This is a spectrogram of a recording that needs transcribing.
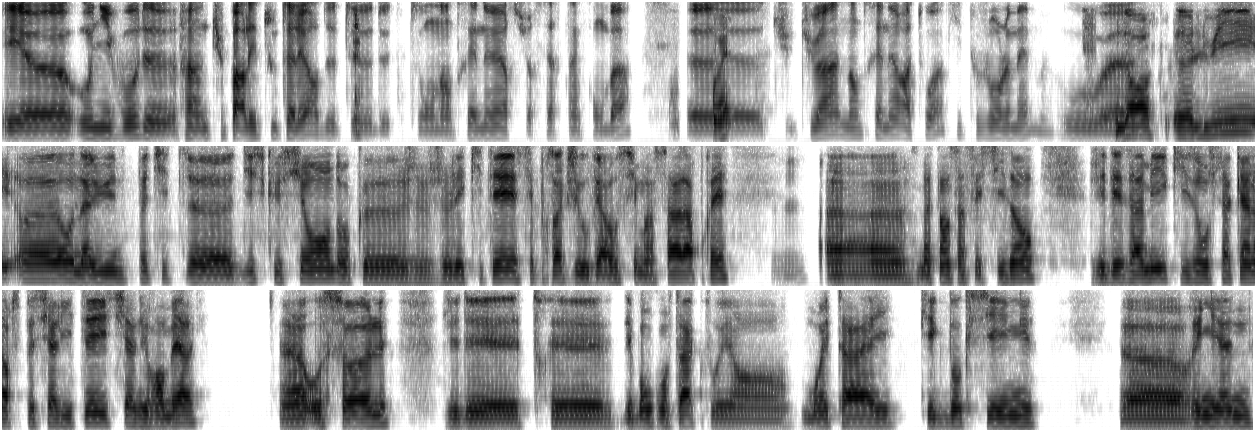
Et euh, au niveau de. Enfin, tu parlais tout à l'heure de, de, ton entraîneur sur certains combats. Euh, tu, as un entraîneur à toi qui est toujours le même ou, euh? Non, lui, on a eu une petite discussion, donc je, l'ai quitté. C'est pour ça que j'ai ouvert aussi ma salle après. Mhm. maintenant, ça fait six ans. J'ai des amis qui ont chacun leur spécialité ici à Nuremberg. Hein, au sol, j'ai des, très, des bons contacts oui, en Muay Thai, kickboxing, ringen,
